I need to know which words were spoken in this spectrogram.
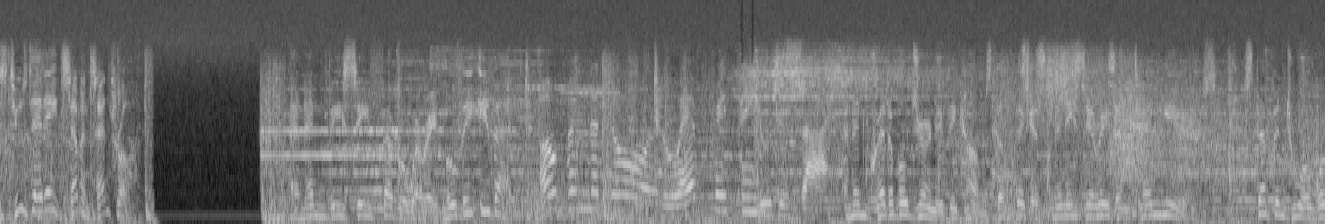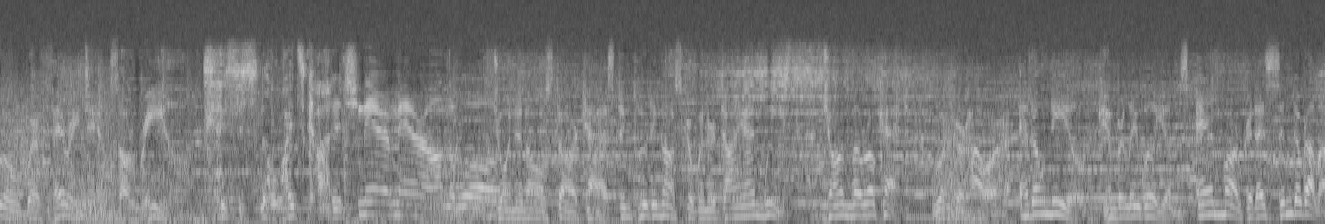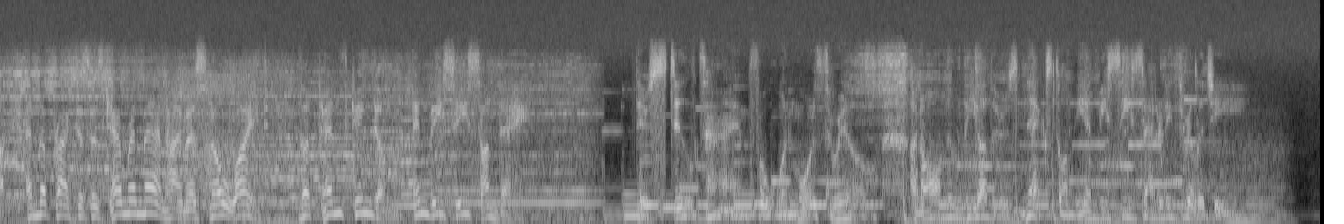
Weekdays, Tuesday at 8, 7 Central. An NBC February movie event. Open the door to everything you desire. An incredible journey becomes the biggest miniseries in 10 years. Step into a world where fairy tales are real. This is Snow White's cottage. Mirror, mirror on the wall. Join an all-star cast, including Oscar winner Dianne Wiest, John Larroquette, Rutger Hauer, Ed O'Neill, Kimberly Williams, Ann-Margret as Cinderella, and the practices Camryn Manheim as Snow White. The Tenth Kingdom, NBC Sunday. There's still time for one more thrill. An all-new The Others next on the NBC Saturday Trilogy.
